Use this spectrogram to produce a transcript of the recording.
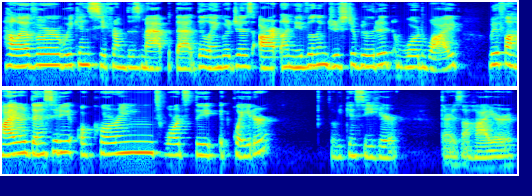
However, we can see from this map that the languages are unevenly distributed worldwide with a higher density occurring towards the equator. So we can see here there is a higher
